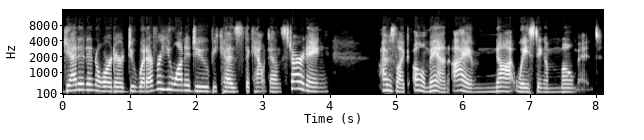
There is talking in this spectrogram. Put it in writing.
get it in order, do whatever you want to do because the countdown's starting. I was like, oh man, I am not wasting a moment.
